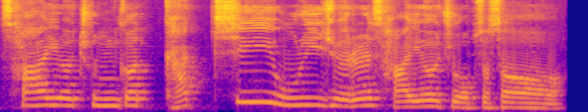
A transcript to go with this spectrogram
사하여 준 것 같이 우리 죄를 사하여 주옵소서.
